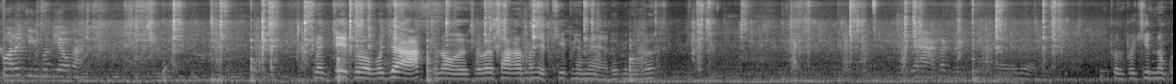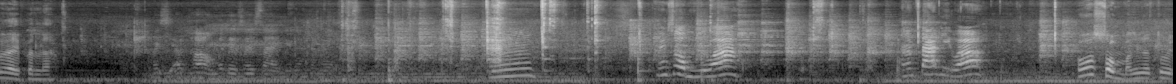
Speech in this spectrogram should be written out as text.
พอได้กินคนเดียวกันแม่จีดเพิ่นว่าบ่อยากพี่น้องเอ้ยก็เลยพากันมาเฮ็ดคลิปให้แม่เด้อพี่น้องเด้อยาก็เป็นเลยเพิ่นไปกินน้ำเอื้อยเพิ่นล่ะไม่ใช่เอาทองไม่ได้ใส่ใส่ไปนะอืมยัง สมอยู่วะน้ำตาลอีกวะโอ้สมอันนี้ตุ้ย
